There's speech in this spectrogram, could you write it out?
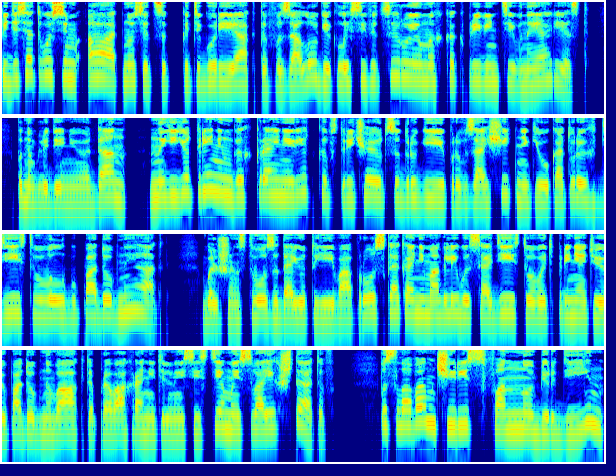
58А относится к категории актов о классифицируемых как превентивный арест. По наблюдению Дан, на ее тренингах крайне редко встречаются другие правозащитники, у которых действовал бы подобный акт. Большинство задают ей вопрос, как они могли бы содействовать принятию подобного акта правоохранительной системой своих штатов. По словам Черис Фанно Бердиин,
